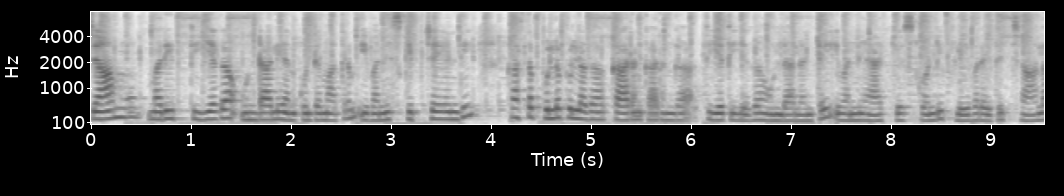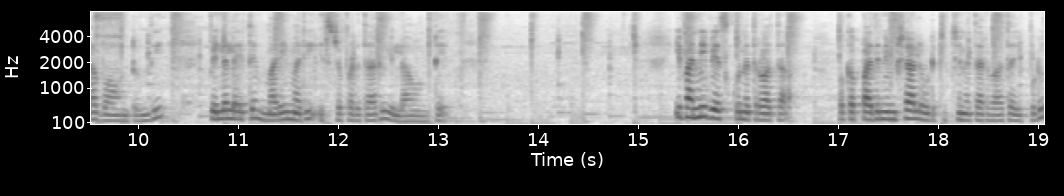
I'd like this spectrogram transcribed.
జాము మరి తీయగా ఉండాలి అనుకుంటే మాత్రం ఇవన్నీ స్కిప్ చేయండి. కాస్త పుల్ల పుల్లగా కారం కారంగా తీయ తీయగా ఉండాలంటే ఇవన్నీ యాడ్ చేసుకోండి. ఫ్లేవర్ అయితే చాలా బాగుంటుంది. పిల్లలైతే మరీ మరీ ఇష్టపడతారు ఇలా ఉంటే. ఇవన్నీ వేసుకున్న తర్వాత ఒక పది నిమిషాలు ఉడికించిన తర్వాత ఇప్పుడు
